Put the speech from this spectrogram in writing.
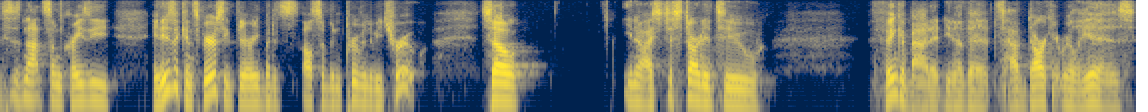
this is not some crazy. It is a conspiracy theory, but it's also been proven to be true. So, you know, I just started to think about it. You know, that's how dark it really is,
